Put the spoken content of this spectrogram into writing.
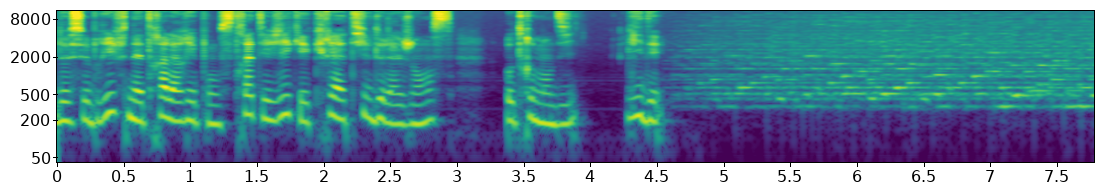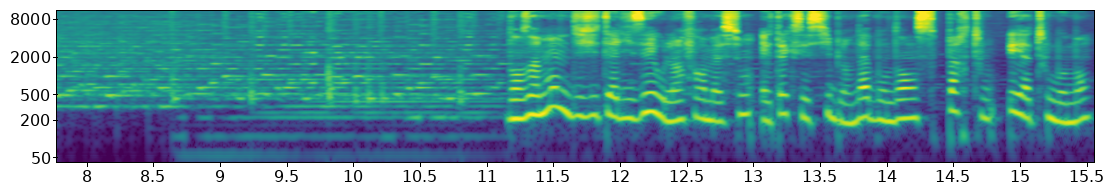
De ce brief naîtra la réponse stratégique et créative de l'agence, autrement dit, l'idée. Dans un monde digitalisé où l'information est accessible en abondance partout et à tout moment,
